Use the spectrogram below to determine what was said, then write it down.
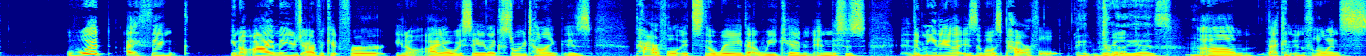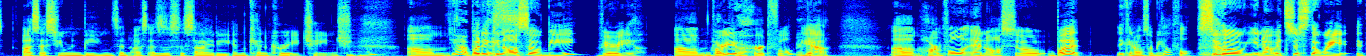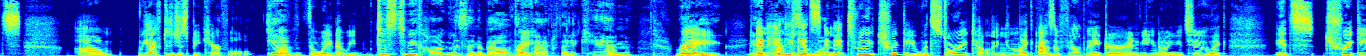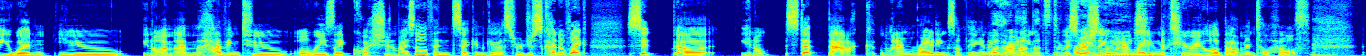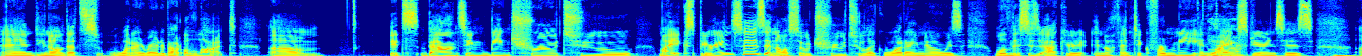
what I think, you know, I'm a huge advocate for, you know, I always say, like, storytelling is powerful. It's the way that we can, and this is, the media is the most powerful It Tool. really is. Mhm. um, that can influence us as human beings and us as a society and can create change. Um, Yeah, but it can also be very, um, very hurtful. Yeah, um, harmful, and also, but it can also be helpful. So you know, it's just the way it's. Um, we have to just be careful Yeah. of the way that we just to be cognizant about Right. the fact that it can Right. and and it gets someone. and it's really tricky with storytelling and like as a filmmaker and you know you too like it's tricky when you you know I'm I'm having to always like question myself and second guess or just kind of like sit uh you know step back when I'm writing something and Whether I'm writing that's the right especially when I'm writing material about mental health Mhm. and you know that's what I write about a lot um it's balancing being true to my experiences and Mhm. also true to like what I know is well this is accurate and authentic for me and my experiences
